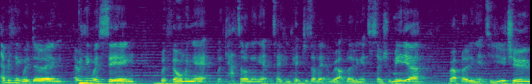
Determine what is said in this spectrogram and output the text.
everything we're doing, everything we're seeing, we're filming it, we're cataloguing it, we're taking pictures of it, and we're uploading it to social media, we're uploading it to YouTube.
